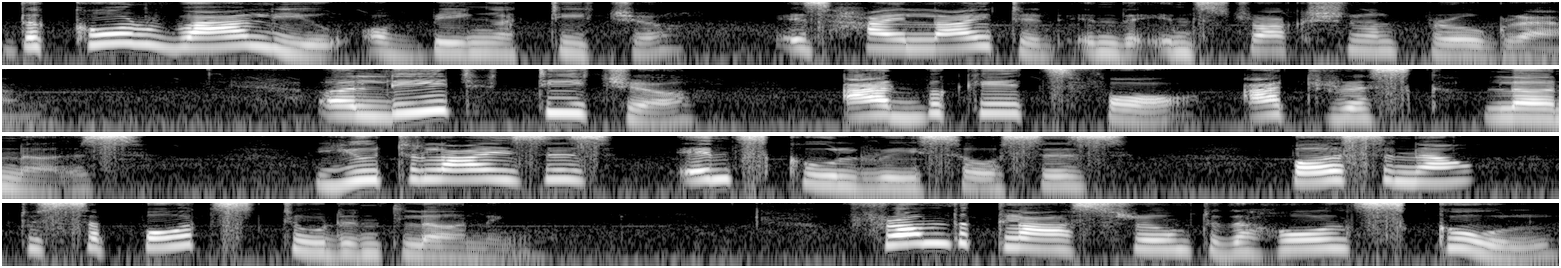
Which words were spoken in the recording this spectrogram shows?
The core value of being a teacher is highlighted in the instructional program. A lead teacher advocates for at-risk learners, utilizes in-school resources, personnel to support student learning. From the classroom to the whole school,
